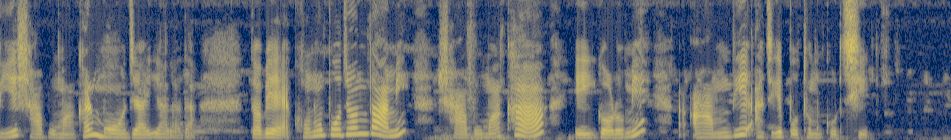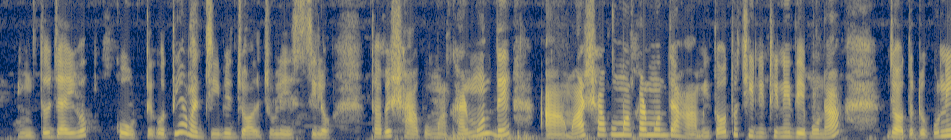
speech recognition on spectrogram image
দিয়ে সাবু মাখার মজাই আলাদা। তবে এখনও পর্যন্ত আমি সাবু মাখা এই গরমে আম দিয়ে আজকে প্রথম করছি। তো যাই হোক, করতে করতেই আমার জিভে জল চলে এসেছিল। তবে সাবু মাখার মধ্যে, আমার সাবু মাখার মধ্যে আমি তো অত চিনি টিনি দেবো না। যতটুকুনি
